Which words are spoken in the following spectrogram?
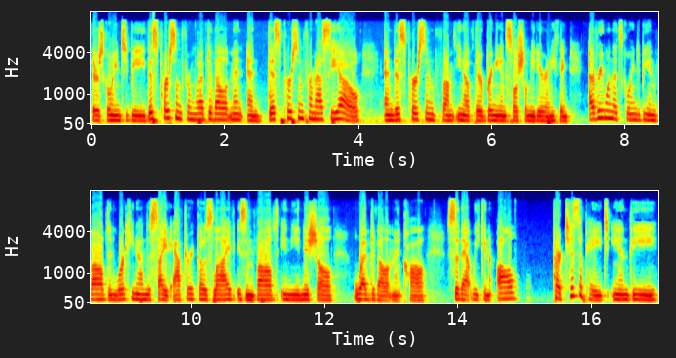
there's going to be this person from web development and this person from SEO and this person from, you know, if they're bringing in social media or anything. Everyone that's going to be involved in working on the site after it goes live is involved in the initial web development call so that we can all participate in the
